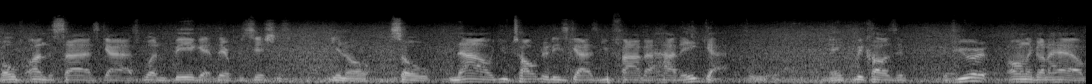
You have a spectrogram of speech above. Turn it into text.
Both undersized guys, wasn't big at their positions, you know. So now you talk to these guys, you find out how they got through it. And because if if you're only gonna have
